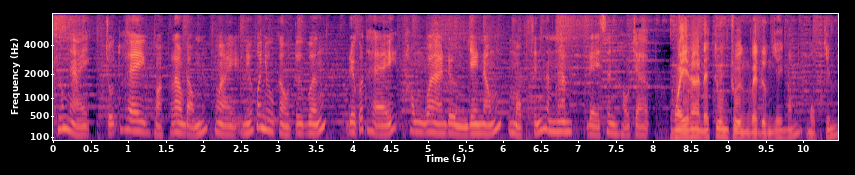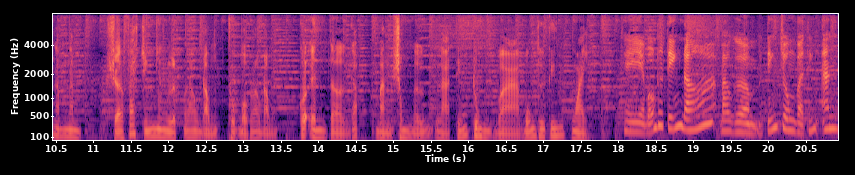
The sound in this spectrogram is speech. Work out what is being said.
khiếu nại, chủ thuê hoặc lao động nước ngoài nếu có nhu cầu tư vấn đều có thể thông qua đường dây nóng 1955 để xin hỗ trợ. Ngoài ra để tuyên truyền về đường dây nóng 1955, Sở Phát triển Nhân lực Lao động thuộc Bộ Lao động có in tờ gấp bằng song ngữ là tiếng Trung và bốn thứ tiếng nước ngoài thì bốn thứ tiếng đó bao gồm tiếng Trung và tiếng Anh,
